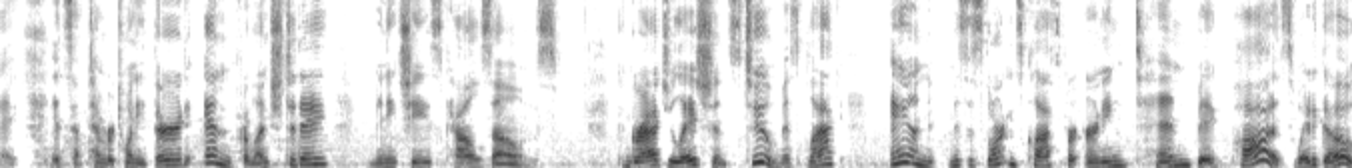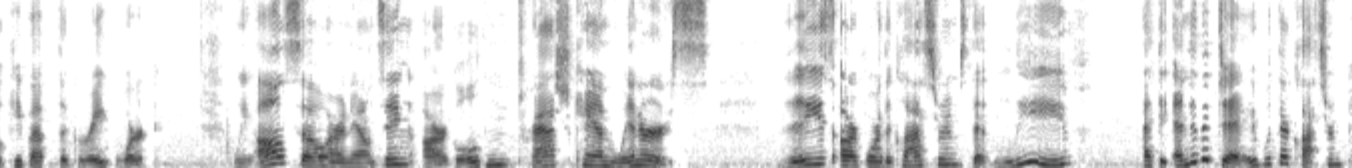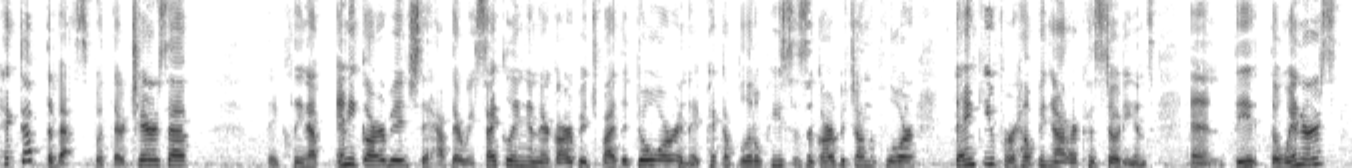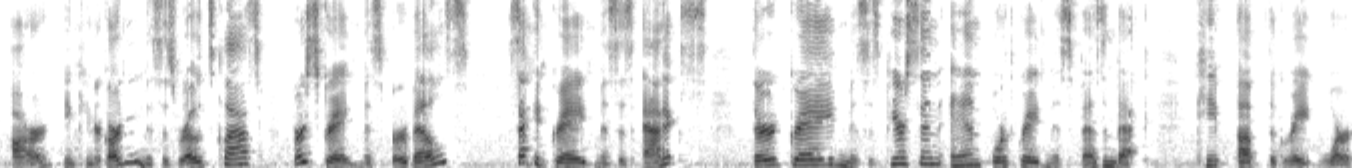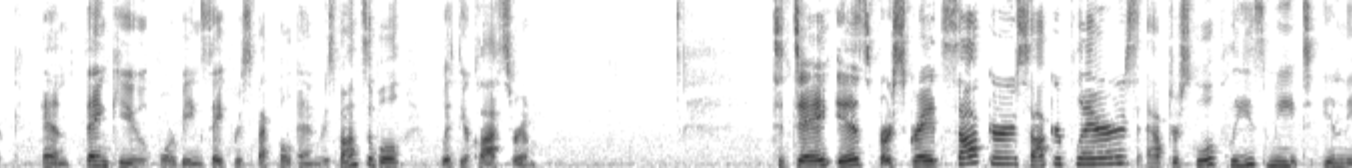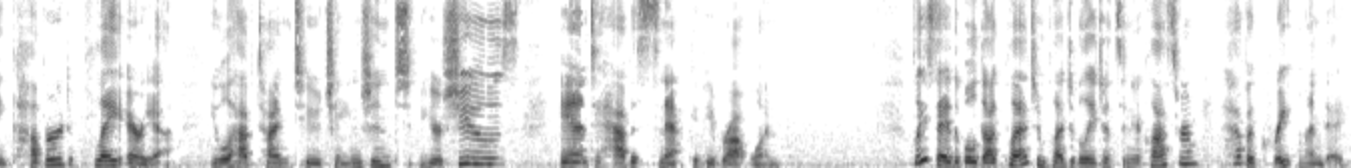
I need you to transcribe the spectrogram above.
It's September 23rd, and for lunch today, mini cheese calzones. Congratulations to Miss Black and Mrs. Thornton's class for earning 10 big paws. Way to go. Keep up the great work. We also are announcing our golden trash can winners. These are for the classrooms that leave at the end of the day with their classroom picked up the best, with their chairs up, they clean up any garbage. They have their recycling and their garbage by the door and they pick up little pieces of garbage on the floor. Thank you for helping out our custodians. And the, the winners are in kindergarten, Mrs. Rhodes' class, first grade, Miss Burbells, second grade, Mrs. Addix, third grade, Mrs. Pearson, and fourth grade, Miss Fesenbeck. Keep up the great work. And thank you for being safe, respectful, and responsible with your classroom. Today is first grade soccer. Soccer players, after school, please meet in the covered play area. You will have time to change into your shoes and to have a snack if you brought one. Please say the Bulldog Pledge and Pledge of Allegiance in your classroom. Have a great Monday.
